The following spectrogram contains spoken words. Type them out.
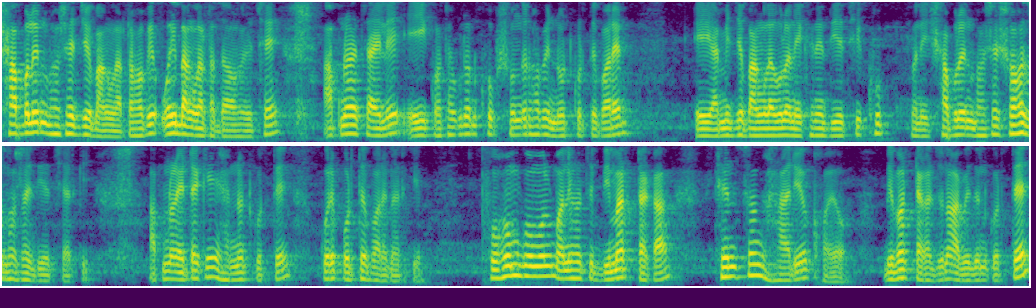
সাবলীন ভাষায় যে বাংলাটা হবে, ওই বাংলাটা দেওয়া হয়েছে। আপনারা চাইলে এই কথাগুলো খুব সুন্দরভাবে নোট করতে পারেন। এই আমি যে বাংলাগুলো এখানে দিয়েছি, খুব মানে সাবলীন ভাষায়, সহজ ভাষায় দিয়েছি আর কি। আপনারা এটাকে হ্যান্ডনোট করতে, করে পড়তে পারেন আর কি। ফোহম গোমল মানে হচ্ছে বিমার টাকা, সেনসং হারিয় ক্ষয়। বিমার টাকার জন্য আবেদন করতে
